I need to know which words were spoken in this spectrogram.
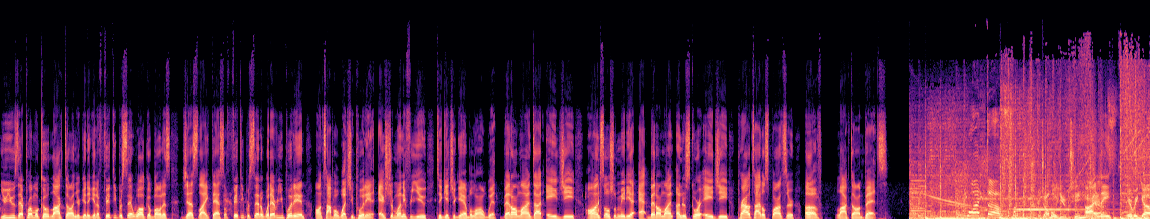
you use that promo code locked on, you're going to get a 50% welcome bonus just like that. So 50% of whatever you put in on top of what you put in. Extra money for you to get your gamble on with. BetOnline.ag on social media at BetOnline underscore AG, proud title sponsor of Locked On Bets. What the f- WT. All right, Lee, here we go.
